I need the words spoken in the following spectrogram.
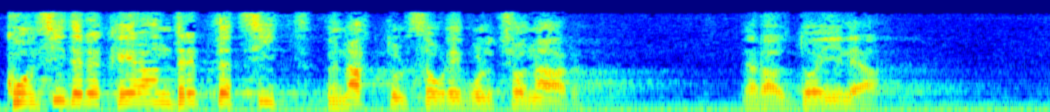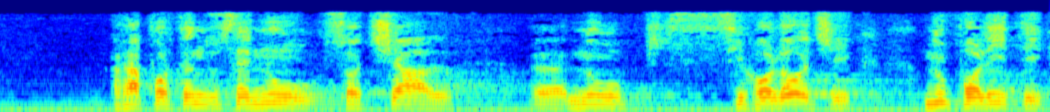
consideră că era îndreptățit în actul său revoluționar, iar al doilea raportându-se nu social, uh, nu psihologic, nu politic,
